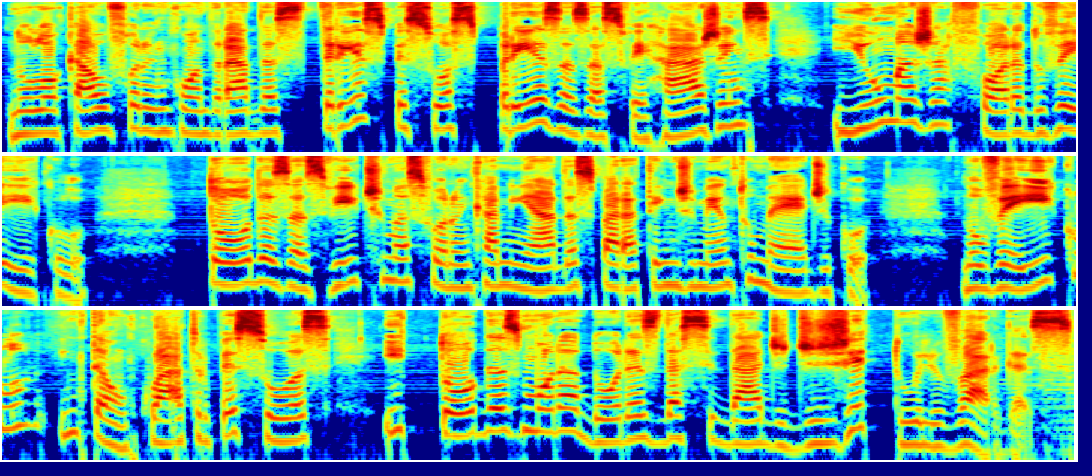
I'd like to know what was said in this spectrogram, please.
no local foram encontradas três pessoas presas às ferragens e uma já fora do veículo. Todas as vítimas foram encaminhadas para atendimento médico. No veículo, então, quatro pessoas e todas moradoras da cidade de Getúlio Vargas.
